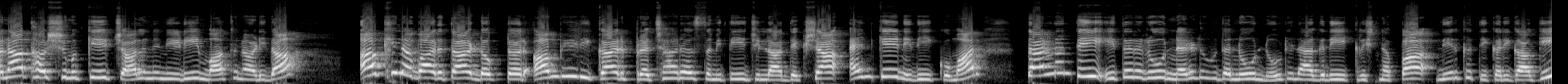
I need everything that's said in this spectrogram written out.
ಅನಾಥಾಶ್ರಮಕ್ಕೆ ಚಾಲನೆ ನೀಡಿ ಮಾತನಾಡಿದ ಅಖಿಲ ಭಾರತ ಡಾಕ್ಟರ್ ಅಂಬೇಡ್ಕರ್ ಪ್ರಚಾರ ಸಮಿತಿ ಜಿಲ್ಲಾಧ್ಯಕ್ಷ ಎನ್ ಕೆ ನಿಧಿ ಕುಮಾರ್ ತನ್ನಂತೆ ಇತರರು ನರಳುವುದನ್ನು ನೋಡಲಾಗದೆ ಕೃಷ್ಣಪ್ಪ ನಿರ್ಗತಿಕರಿಗಾಗಿ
